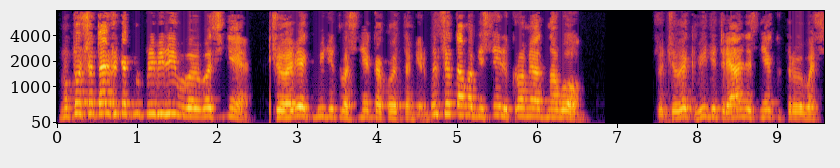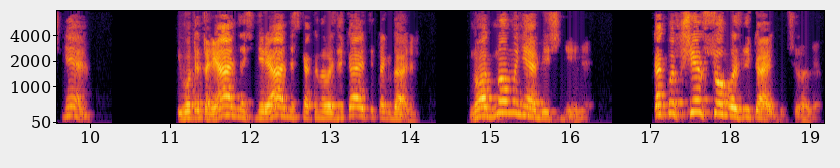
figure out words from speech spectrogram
Ну, точно так же, как мы привели во сне. Человек видит во сне какой-то мир. Мы все там объяснили, кроме одного. Что человек видит реальность некоторую во сне. И вот эта реальность, нереальность, как она возникает и так далее. Но одно мы не объяснили. Как вообще сон возникает у человека?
